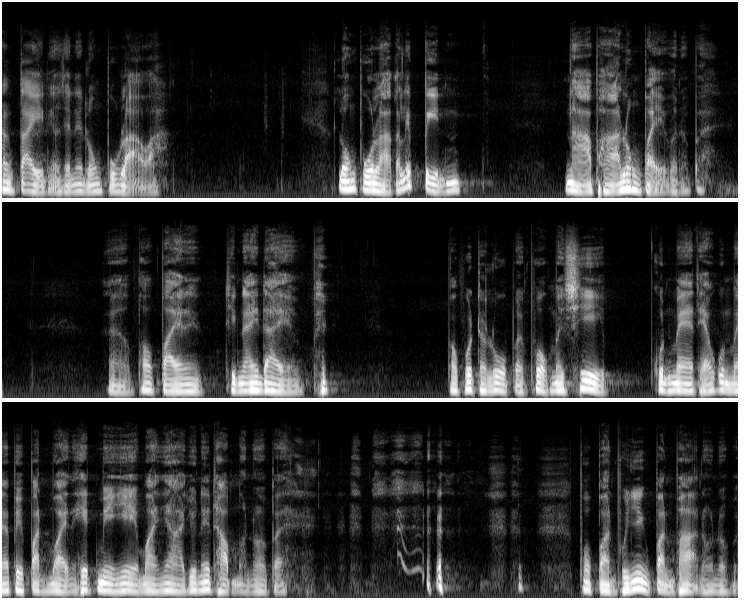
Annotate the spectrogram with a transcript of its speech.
ทางไตเนี่ยจะในหลวงปู่หลาวะหลวงปู่หลาก็เลยปีนหนาผาลงไปวะนั่นไปเออพอไปที่ไหนได้ พระพุทธรูปพวกไม่ชีพ คุณแม่แถวคุณแม่ไปปั่นไหวเฮ็ดเมยเย่มาญาอยู่ในธรรมมันไปพอปั่นผู้ยิ่งปั่นพระนอนไป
